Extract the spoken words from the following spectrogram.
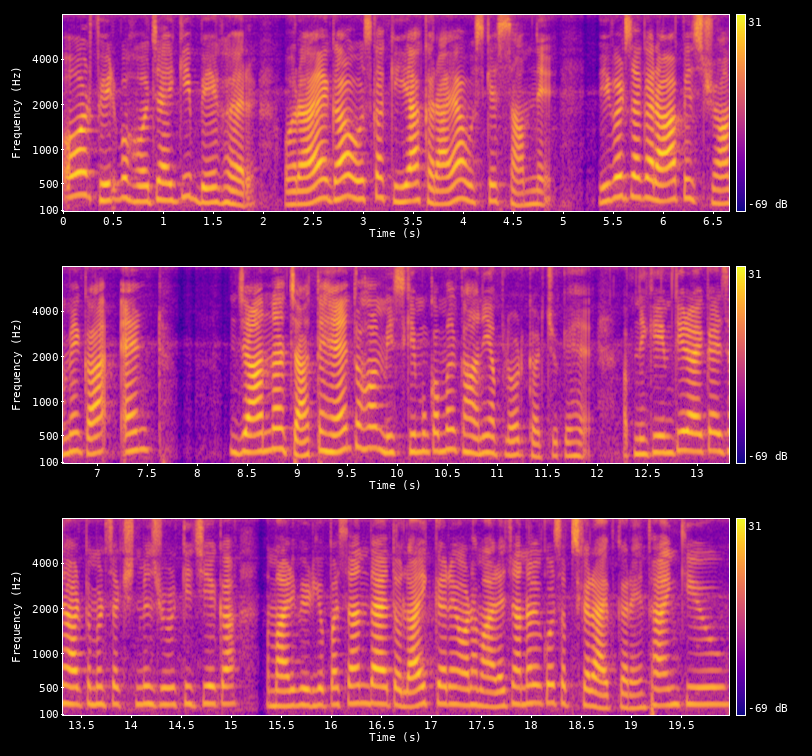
और फिर वो हो जाएगी बेघर और आएगा उसका किया कराया उसके सामने। वीवर्स अगर आप इस ड्रामे का एंड जानना चाहते हैं तो हम इसकी मुकम्मल कहानी अपलोड कर चुके हैं। अपनी कीमती राय का इजहार कमेंट सेक्शन में ज़रूर कीजिएगा। हमारी वीडियो पसंद आए तो लाइक करें और हमारे चैनल को सब्सक्राइब करें। Thank you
